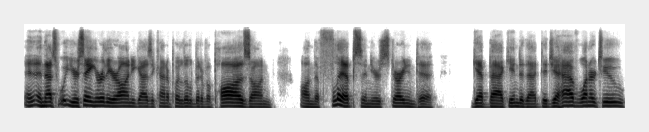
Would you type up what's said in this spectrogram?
And, and that's what you're saying earlier on you guys have kind of put a little bit of a pause on on the flips and you're starting to get back into that. Did you have one or two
